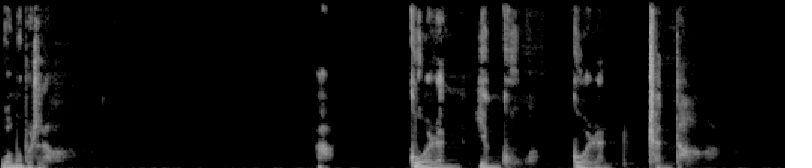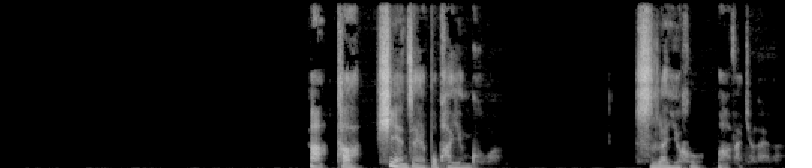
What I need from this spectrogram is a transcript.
我们不知道，啊，过人因果，过人承担啊，他现在不怕因果，死了以后麻烦就来了。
